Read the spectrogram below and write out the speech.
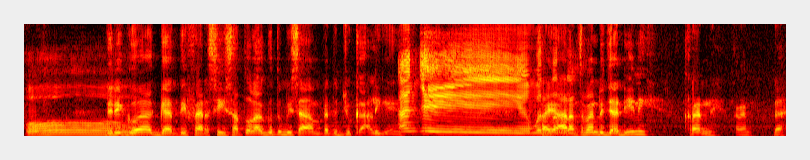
Oh. jadi gue ganti versi satu lagu tuh bisa sampai tujuh kali kayaknya anjing, bener. kayak aransemen udah jadi nih keren nih keren dah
